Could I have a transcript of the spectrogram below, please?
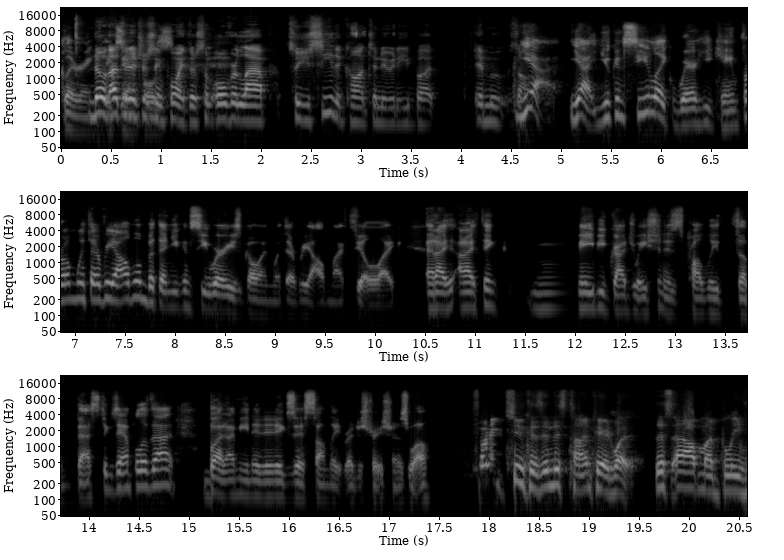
glaring No, that's an interesting point. There's some overlap, so you see the continuity, but it moves. On. Yeah, yeah, you can see like where he came from with every album, but then you can see where he's going with every album. I feel like, and I and I think maybe graduation is probably the best example of that. But I mean, it exists on late registration as well. Funny too because in this time period what this album i believe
